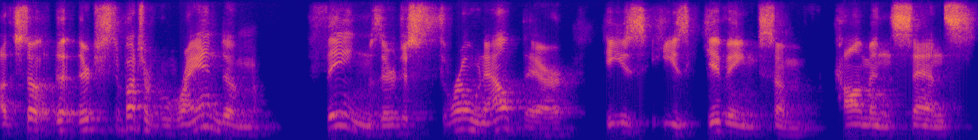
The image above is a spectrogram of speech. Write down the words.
Uh, so they're just a bunch of random things. They're just thrown out there. He's he's giving some common sense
